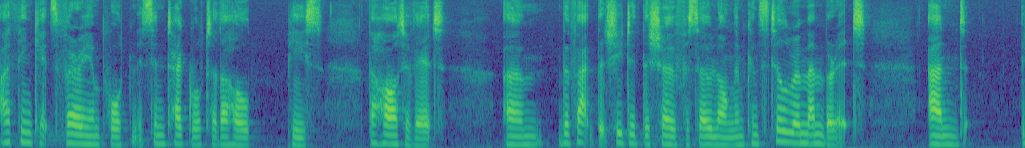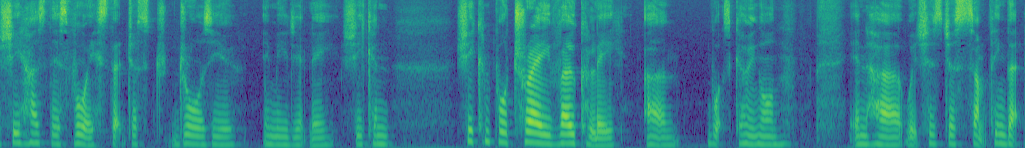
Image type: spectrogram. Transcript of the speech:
I think it's very important. It's integral to the whole piece, the heart of it um, the fact that she did the show for so long and can still remember it, and she has this voice that just draws you immediately. She can, she can portray vocally um, what's going on in her, which is just something that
